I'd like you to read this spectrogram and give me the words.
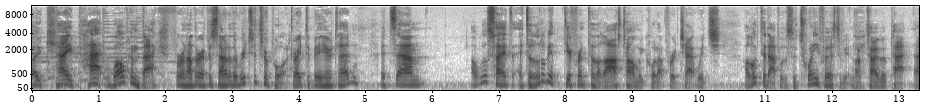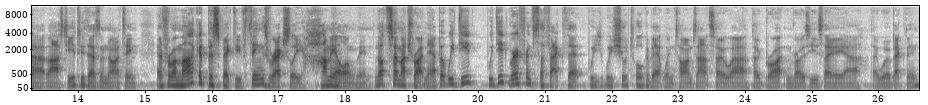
Okay, Pat, welcome back for another episode of the Richards Report. Great to be here, Ted. It's um, I will say it's, it's a little bit different to the last time we caught up for a chat, which I looked it up. It was the 21st of October, Pat, uh, last year, 2019. And from a market perspective, things were actually humming along then. Not so much right now, but we did we did reference the fact that we, we should talk about when times aren't so uh, so bright and rosy as they uh, they were back then.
